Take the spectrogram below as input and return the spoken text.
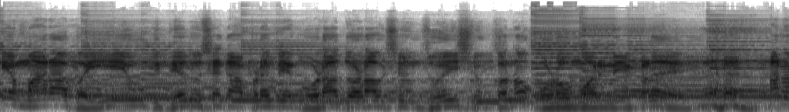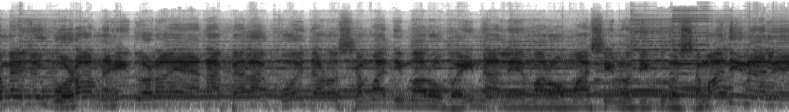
કે મારા ભાઈએ એવું કીધેલું છે કે આપણે બે ઘોડા દોડાવશું જોઈશું કનો ઘોડો મોર નીકળે. અને અમે જો ઘોડા નહીં દોડાય, એના પહેલા કોઈ દાડો સમાધિ મારો ભાઈ ના લે, મારો માસીનો દીકરો સમાધિ ના લે.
